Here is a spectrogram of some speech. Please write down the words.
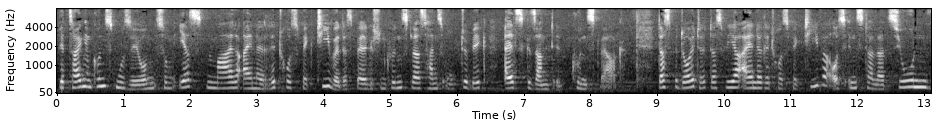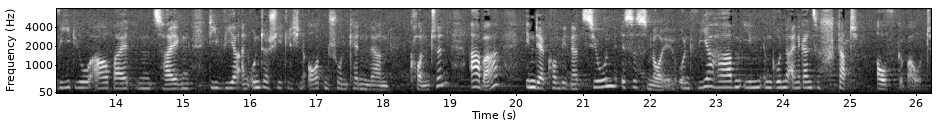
Wir zeigen im Kunstmuseum zum ersten Mal eine Retrospektive des belgischen Künstlers Hans Optebik als Gesamtkunstwerk. Das bedeutet, dass wir eine Retrospektive aus Installationen, Videoarbeiten zeigen, die wir an unterschiedlichen Orten schon kennenlernen konnten. Aber in der Kombination ist es neu und wir haben ihm im Grunde eine ganze Stadt aufgebaut.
